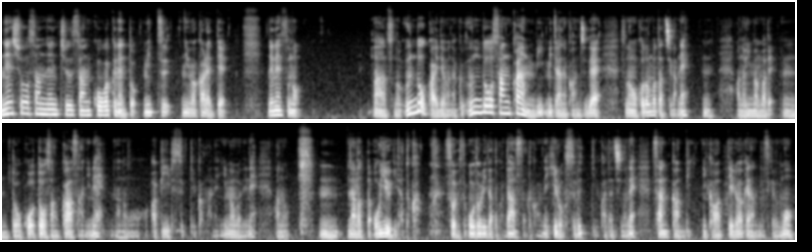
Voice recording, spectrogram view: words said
年少3年中3高学年と3つに分かれて、でね、その、まあその運動会ではなく運動参観日みたいな感じでその子供たちがね、うん、あの今までうんとお父さんお母さんにねあのアピールするっていうかまあね今までねあの、うん、習ったお遊戯だとか そうです踊りだとかダンスだとかね披露するっていう形のね参観日に変わっているわけなんですけども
